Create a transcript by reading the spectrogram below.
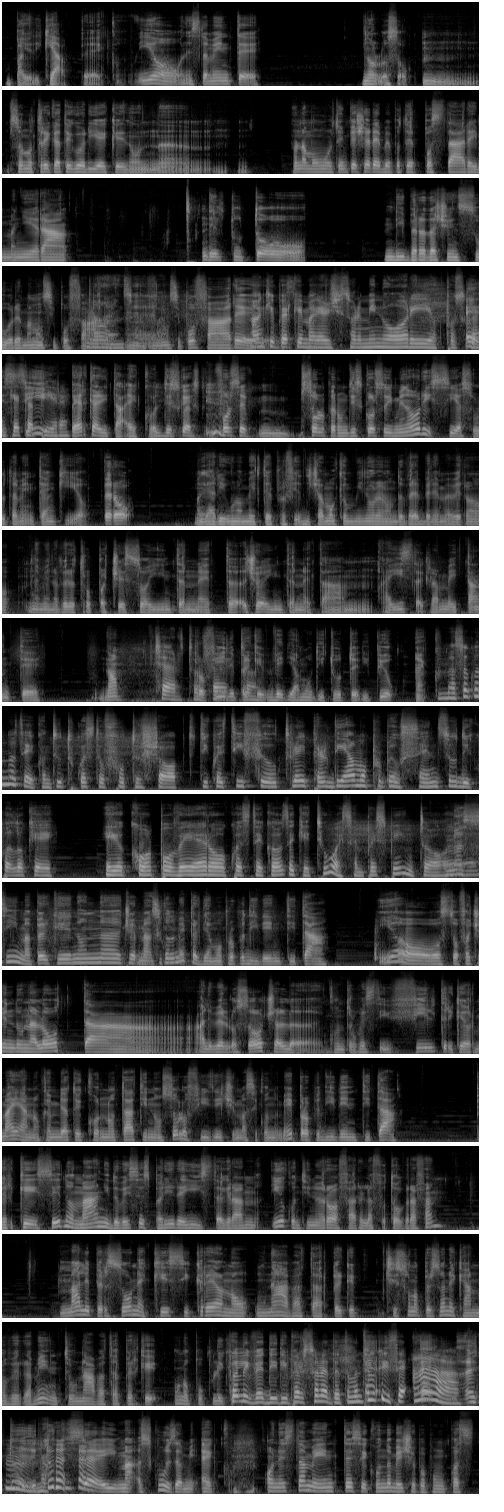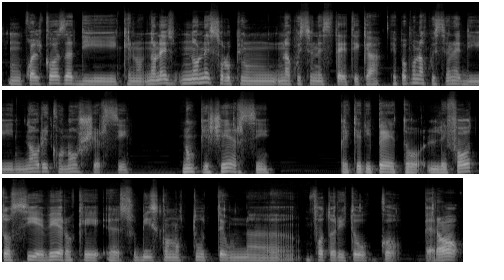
un, paio di chiappe. Ecco. Io onestamente non lo so, mm, sono tre categorie che non, non amo molto. Mi piacerebbe poter postare in maniera del tutto libera da censure, ma non si può fare. No, non, si eh, non, si può fare. Anche perché magari ci sono i minori, io posso eh, anche sì, capire. Per carità, ecco, discorso, forse mh, solo per un discorso di minori, sì, assolutamente anch'io. Però magari uno mette il profilo, diciamo che un minore non dovrebbe nemmeno avere, nemmeno avere troppo accesso a internet, cioè internet, a, a Instagram e tante no? certo, profili certo. perché vediamo di tutto e di più. Ecco. Ma secondo te con tutto questo Photoshop, tutti questi filtri, perdiamo proprio il senso di quello che è il corpo vero, queste cose che tu hai sempre spinto? Ma eh? sì, ma perché non... Cioè, ma secondo me perdiamo proprio di identità. Io sto facendo una lotta a livello social contro questi filtri che ormai hanno cambiato i connotati non solo fisici, ma secondo me proprio di identità perché se domani dovesse sparire Instagram, io continuerò a fare la fotografa, ma le persone che si creano un avatar, perché ci sono persone che hanno veramente un avatar, perché uno pubblica... Poi li vedi di persone e detto, ma tu eh, chi sei? Ah! Eh, tu, mm. tu, chi sei? Ma scusami, ecco, onestamente secondo me c'è proprio un, un qualcosa di... che non, non, è, non è solo più una questione estetica, è proprio una questione di non riconoscersi, non piacersi perché ripeto, le foto sì è vero che eh, subiscono tutte un, uh, un, fotoritocco, però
